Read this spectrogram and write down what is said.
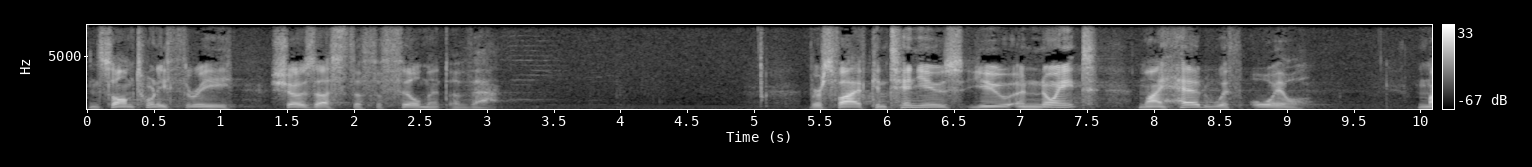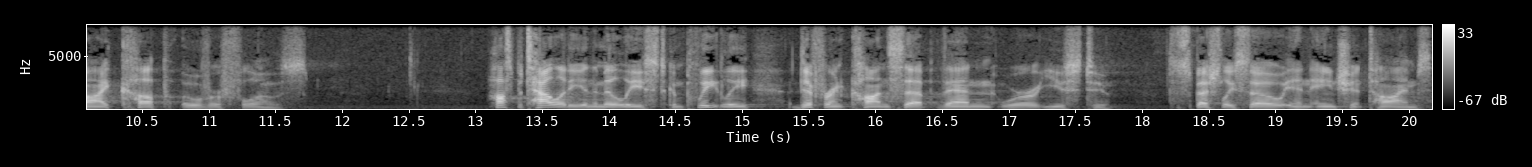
And Psalm 23 shows us the fulfillment of that. Verse 5 continues You anoint my head with oil, my cup overflows. Hospitality in the Middle East, completely different concept than we're used to, especially so in ancient times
